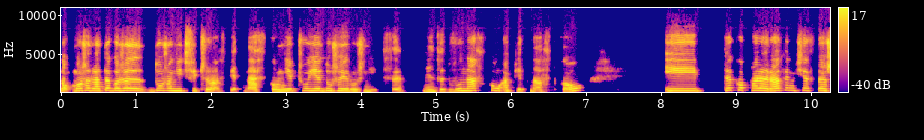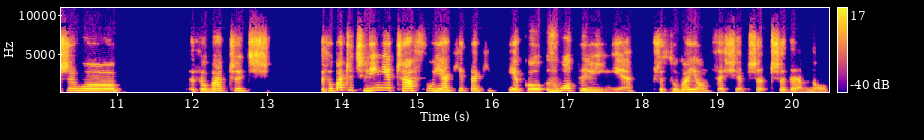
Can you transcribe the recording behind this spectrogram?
no może dlatego, że dużo nie ćwiczyłam z piętnastką, nie czuję dużej różnicy między dwunastką a piętnastką i tylko parę razy mi się zdarzyło zobaczyć, zobaczyć linię czasu jakie taki, jako złote linie przesuwające się prze, przede mną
